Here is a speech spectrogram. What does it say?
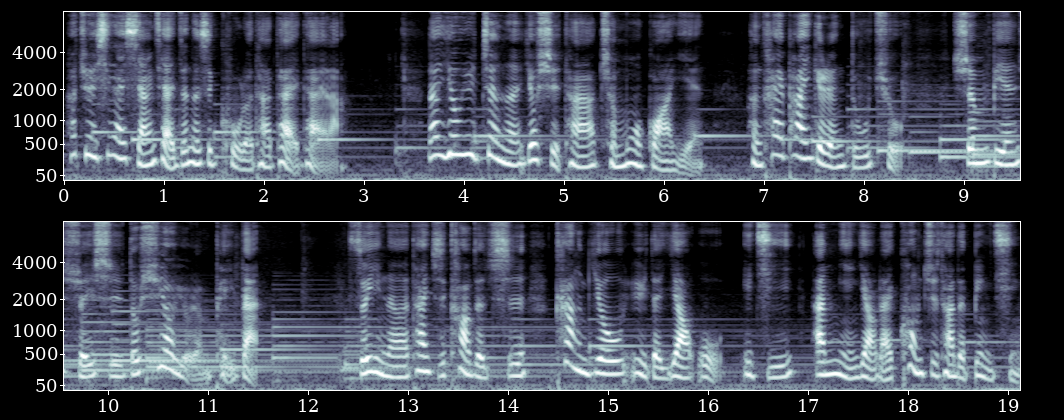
他觉得现在想起来真的是苦了他太太啦。那忧郁症呢，又使他沉默寡言。很害怕一个人独处，身边随时都需要有人陪伴，所以呢，他一直靠着吃抗忧郁的药物以及安眠药来控制他的病情。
